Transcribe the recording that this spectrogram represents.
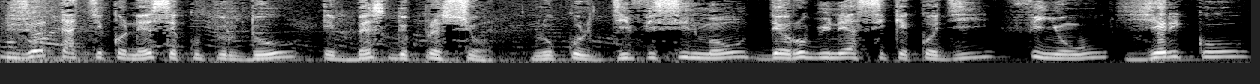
Plusieurs quartiers connaissent ces coupures d'eau et baisse de pression. L'eau coule difficilement des robinets à Sikekodi, Fignou, Jericho,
